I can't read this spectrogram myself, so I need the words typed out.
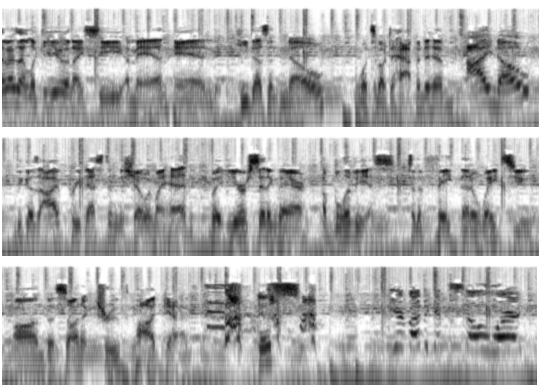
Sometimes I look at you and I see a man and he doesn't know what's about to happen to him. I know because I've predestined the show in my head, but you're sitting there oblivious to the fate that awaits you on the Sonic Truth podcast. It's You're about to get so worked.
